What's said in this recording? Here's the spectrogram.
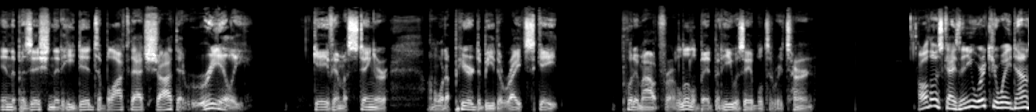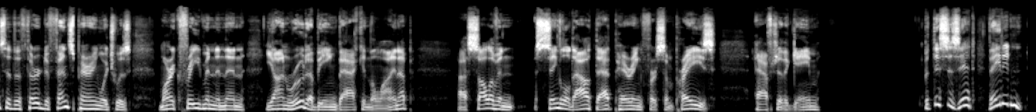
in the position that he did to block that shot that really gave him a stinger on what appeared to be the right skate. Put him out for a little bit, but he was able to return. All those guys. Then you work your way down to the third defense pairing, which was Mark Friedman and then Jan Rutta being back in the lineup. Uh, Sullivan singled out that pairing for some praise after the game. But this is it. They didn't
